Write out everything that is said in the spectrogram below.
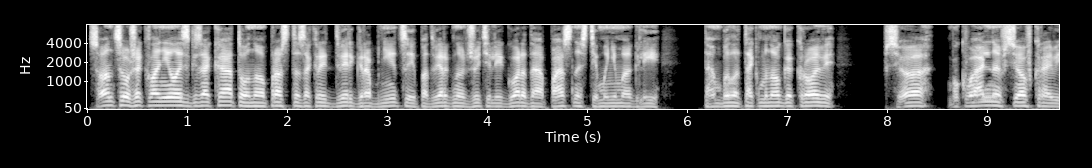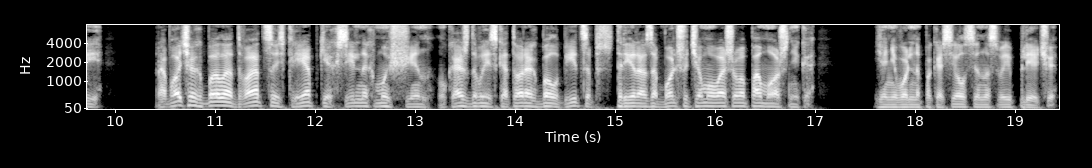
Солнце уже клонилось к закату, но просто закрыть дверь гробницы и подвергнуть жителей города опасности мы не могли. Там было так много крови. Все, буквально все в крови. Рабочих было 20 крепких, сильных мужчин, у каждого из которых был бицепс в три раза больше, чем у вашего помощника». Я невольно покосился на свои плечи.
